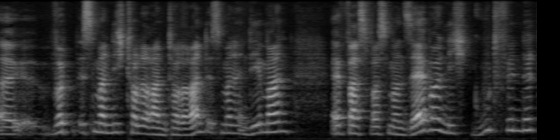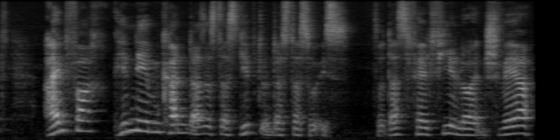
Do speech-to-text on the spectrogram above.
äh, wird, ist man nicht tolerant. Tolerant ist man, indem man etwas, was man selber nicht gut findet, einfach hinnehmen kann, dass es das gibt und dass das so ist. So, das fällt vielen Leuten schwer,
